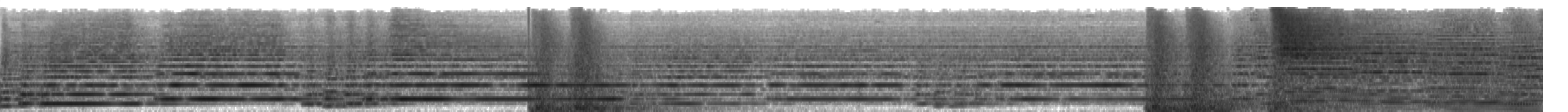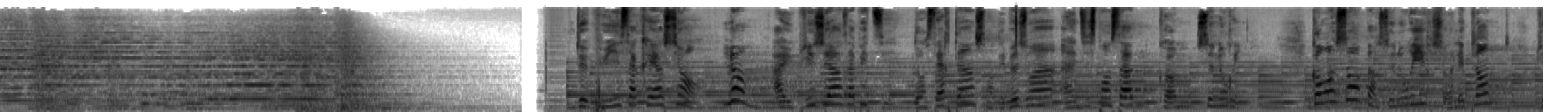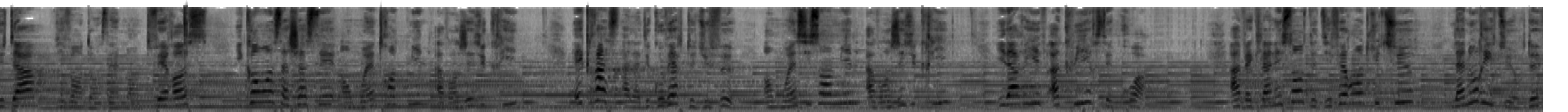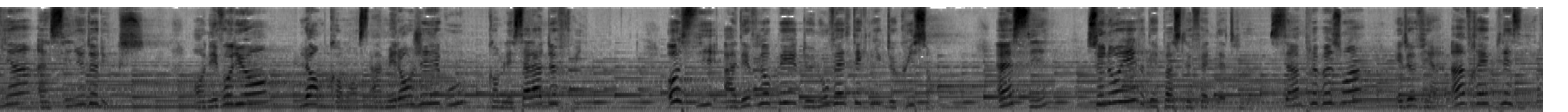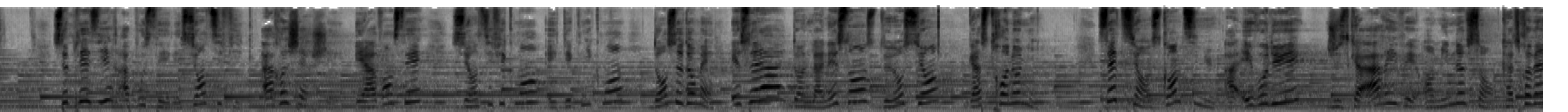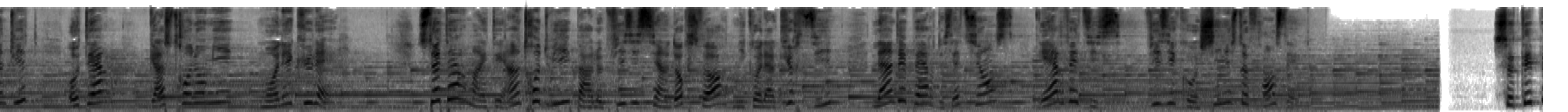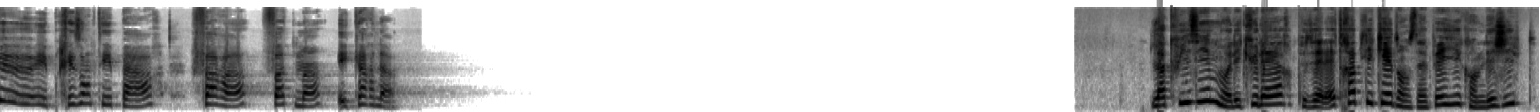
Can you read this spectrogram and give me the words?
Depuis sa création, l'homme a eu plusieurs appétits, dont certains sont des besoins indispensables comme se nourrir. Commençons par se nourrir sur les plantes, plus tard, vivant dans un monde féroce, il commence à chasser en moins 30 000 avant Jésus-Christ, et grâce à la découverte du feu en moins 600 000 avant Jésus-Christ, il arrive à cuire ses proies. Avec la naissance de différentes cultures, la nourriture devient un signe de luxe. En évoluant, l'homme commence à mélanger les goûts comme les salades de fruits. Aussi à développer de nouvelles techniques de cuisson. Ainsi, se nourrir dépasse le fait d'être un simple besoin et devient un vrai plaisir. Ce plaisir a poussé les scientifiques à rechercher et avancer scientifiquement et techniquement dans ce domaine. Et cela donne la naissance de notions gastronomie. Cette science continue à évoluer jusqu'à arriver en 1988 au terme gastronomie moléculaire. Ce terme a été introduit par le physicien d'Oxford Nicolas Curti, l'un des pères de cette science, et Hervé physico-chimiste français. Ce TPE est présenté par Farah, Fatma et Carla. La cuisine moléculaire peut-elle être appliquée dans un pays comme l'Égypte?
